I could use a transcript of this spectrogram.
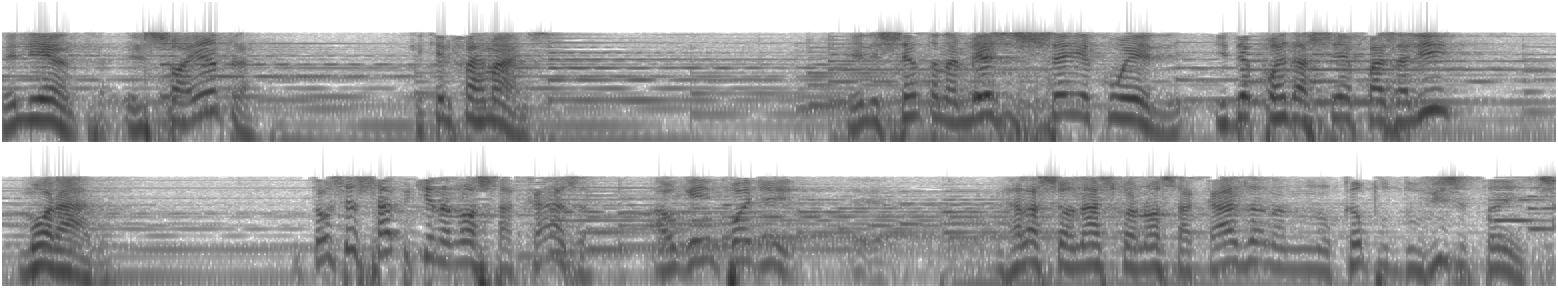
Ele entra. Ele só entra? O que, que ele faz mais? Ele senta na mesa e ceia com ele. E depois da ceia faz ali morada. Então você sabe que na nossa casa, alguém pode eh, relacionar-se com a nossa casa no campo do visitante.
